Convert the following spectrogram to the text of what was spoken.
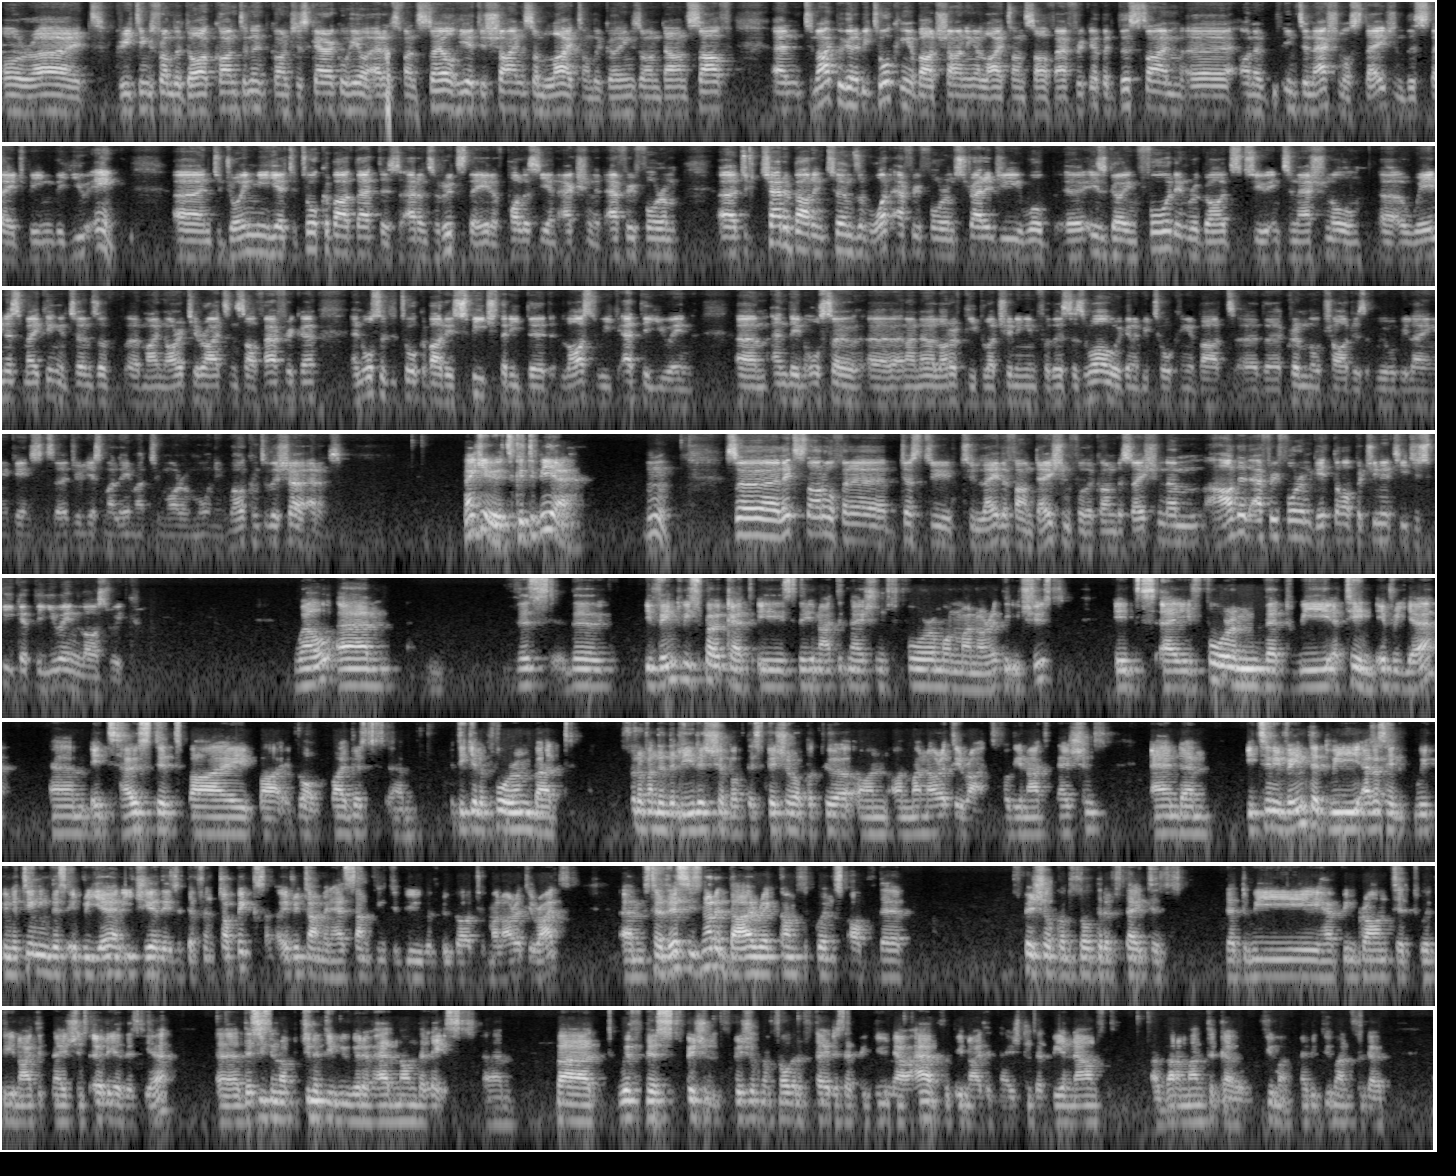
All right. Greetings from the dark continent. Conscious Caracal here, Adams van Styl here to shine some light on the goings on down south. And tonight we're going to be talking about shining a light on South Africa, but this time uh, on an international stage, and this stage being the UN. Uh, and to join me here to talk about that is Ernst Roets, the head of policy and action at AfriForum, uh, to chat about in terms of what AfriForum strategy will uh, is going forward in regards to international uh, awareness making in terms of uh, minority rights in South Africa, and also to talk about his speech that he did last week at the UN. Um, and then also, uh, and I know a lot of people are tuning in for this as well, we're going to be talking about uh, the criminal charges that we will be laying against uh, Julius Malema tomorrow morning. Welcome to the show, Adams. Thank you. It's good to be here. Mm. So uh, let's start off uh, just to to lay the foundation for the conversation. Um, how did AfriForum get the opportunity to speak at the UN last week? Well, um, this the event we spoke at is the United Nations Forum on Minority Issues. It's a forum that we attend every year. Um, it's hosted by by well by this um, particular forum, but sort of under the leadership of the Special Rapporteur on, on Minority Rights for the United Nations. And um, it's an event that we, as I said, we've been attending this every year, and each year there's a different topic. So every time it has something to do with regard to minority rights. Um, so this is not a direct consequence of the special consultative status that we have been granted with the United Nations earlier this year. Uh, this is an opportunity we would have had nonetheless. Um, but with this special special consultative status that we do now have with the United Nations that we announced about a month ago, a few months, maybe two months ago,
